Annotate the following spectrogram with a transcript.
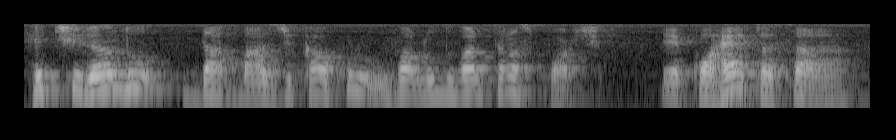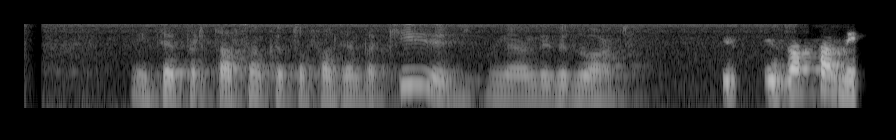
retirando da base de cálculo o valor do vale transporte. É correto essa interpretação que eu estou fazendo aqui, meu amigo Eduardo? Exatamente,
